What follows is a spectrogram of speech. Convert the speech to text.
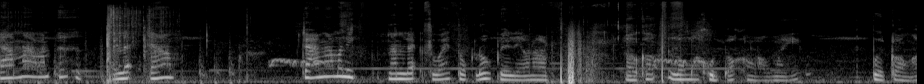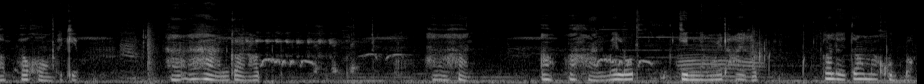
จามหน้ามันเออนั่นแหละจาม จามหน้ามันอีก นั่นแหละสวยตกโลกไปแล้วนะครับ เราก็ลงมาขุดบล็อกของเราไหม เปิดกล่องครับ เอาของไปเก็บ หาอาหารก่อนครับ หาอาหารอ้าอาหารไม่ลดกินยังไม่ได้ครับ ก็เลยต้องมาขุดบล็อก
